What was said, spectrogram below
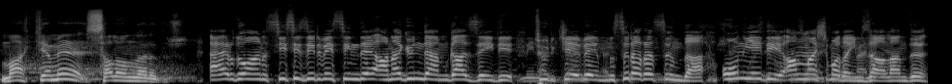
mahkeme salonlarıdır. Erdoğan Sisi zirvesinde ana gündem Gazze'ydi. Türkiye ve Mısır arasında 17 anlaşmada imzalandı.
